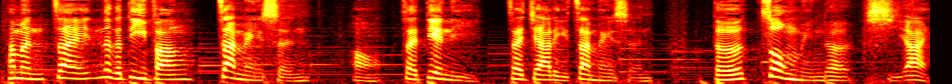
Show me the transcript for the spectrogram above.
他们在那个地方赞美神，哦，在店里，在家里赞美神。”得众民的喜爱，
